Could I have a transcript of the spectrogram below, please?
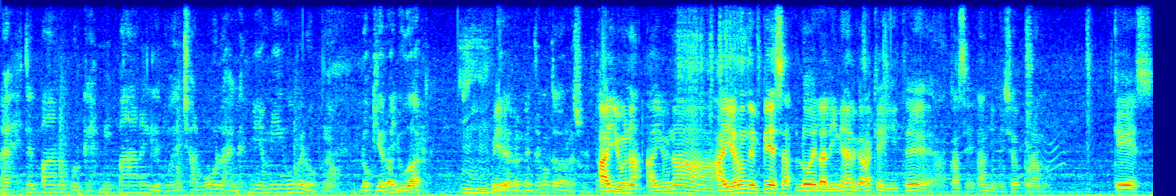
a este pana porque es mi pana y le puede echar bolas, él es mi amigo, pero No. lo quiero ayudar. Y de repente no te va a resultar. hay una, hay una, ahí es donde empieza lo de la línea delgada que dijiste casi al inicio del programa, que es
